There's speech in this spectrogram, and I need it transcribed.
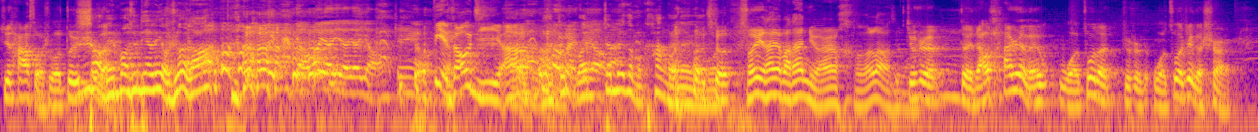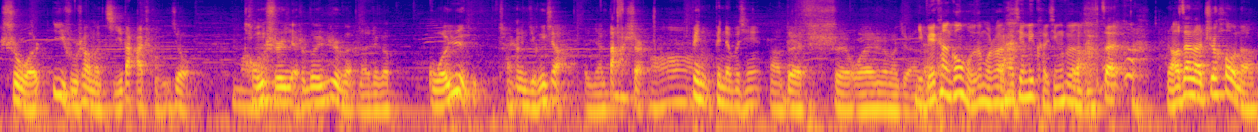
据他所说，对日少年本包青天里有这个 啊？有有有有有，真有。别着急啊，我真没怎么看过那个。就所以他就把他女儿合了，是吧？就是对，然后他认为我做的就是我做这个事儿是我艺术上的极大成就，同时也是对日本的这个国运产生影响的一件大事儿哦，病病得不轻，啊。对，是我也是这么觉得。你别看公虎这么说，他心里可兴奋了。在，然后在那之后呢，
